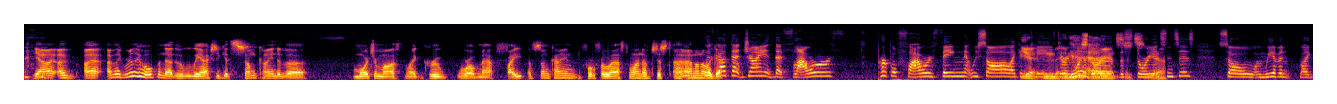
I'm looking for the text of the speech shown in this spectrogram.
Yeah, I, I, I, I'm like really hoping that we actually get some kind of a Mortimer like group world map fight of some kind for for the last one. I've just I, I don't know. We've got got that giant, that flower, purple flower thing that we saw like in Yeah, a cave in the- during in one the of story the, the story yeah. instances. So, and we haven't like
